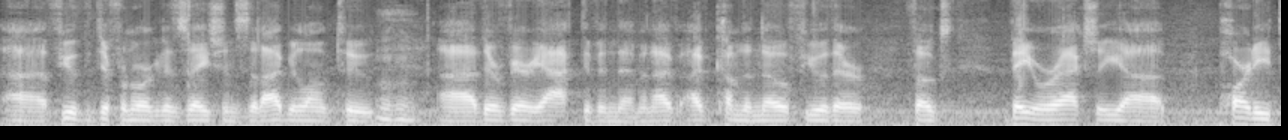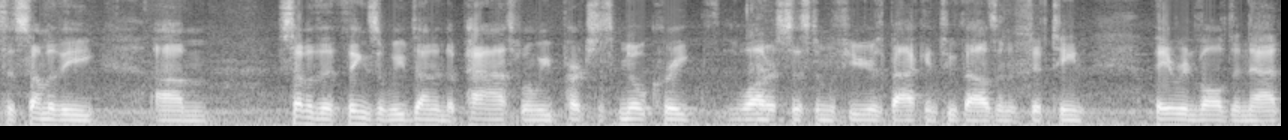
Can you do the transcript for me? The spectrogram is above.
Uh, a few of the different organizations that I belong to, uh, they're very active in them, and I've I've come to know a few of their folks. They were actually uh, party to some of the. Um, some of the things that we've done in the past when we purchased Mill Creek water system a few years back in 2015, they were involved in that.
